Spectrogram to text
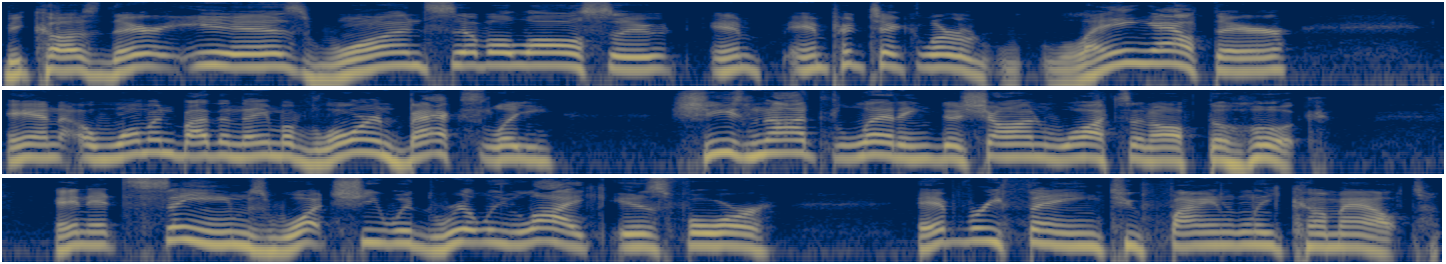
because there is one civil lawsuit in, in particular laying out there, and a woman by the name of Lauren Baxley she's not letting Deshaun Watson off the hook. And it seems what she would really like is for everything to finally come out,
